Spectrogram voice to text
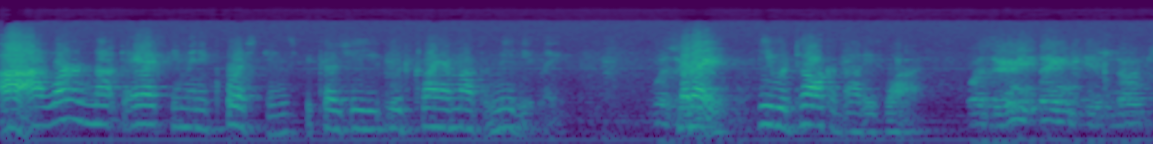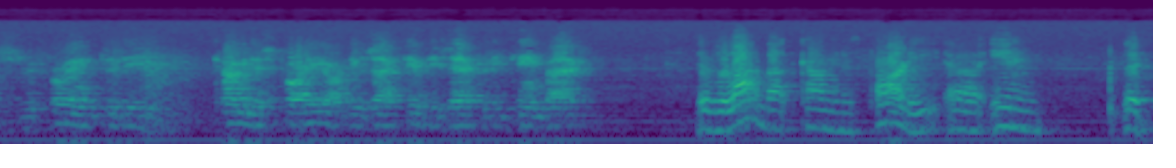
I, I learned not to ask him any questions because he would clam up immediately. Was But I, he would talk about his wife. was there anything in his notes referring to the Communist Party or his activities after he came back? There was a lot about the Communist Party uh, in that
